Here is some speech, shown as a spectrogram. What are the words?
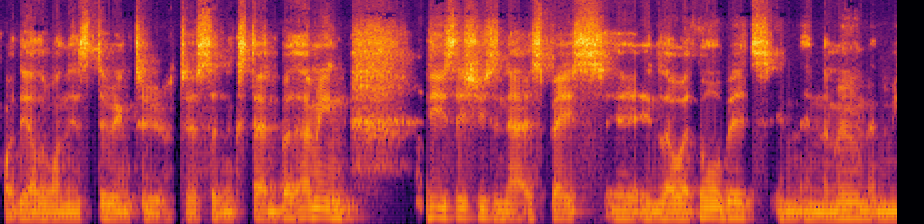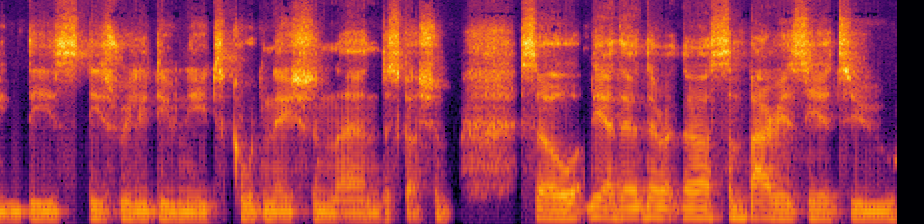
what the other one is doing to to a certain extent. But I mean, these issues in outer space, in low Earth orbit, in, in the moon, I mean, these these really do need coordination and discussion. So yeah, there there, there are some barriers here to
